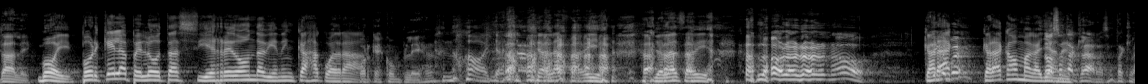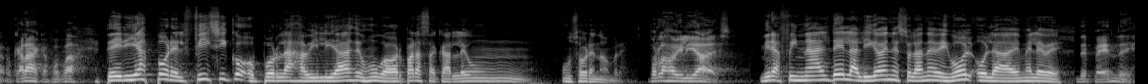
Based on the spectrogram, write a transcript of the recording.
Dale. Voy. ¿Por qué la pelota, si es redonda, viene en caja cuadrada? Porque es compleja. No, ya, ya la sabía. Ya la sabía. no, no, no, no, no. Carac- pues. Caracas o No, Magallanes. eso está claro, eso está claro. Caracas, papá. ¿Te irías por el físico o por las habilidades de un jugador para sacarle un, un sobrenombre? Por las habilidades. Mira, final de la Liga Venezolana de Béisbol o la MLB. Depende.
